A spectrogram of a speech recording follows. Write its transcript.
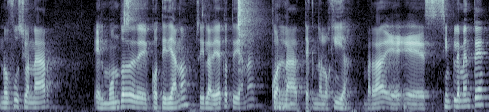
No fusionar el mundo de, cotidiano, ¿sí? La vida cotidiana con la tecnología, ¿verdad? Eh, es simplemente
